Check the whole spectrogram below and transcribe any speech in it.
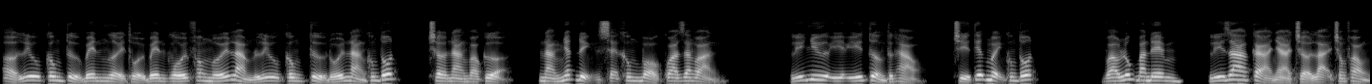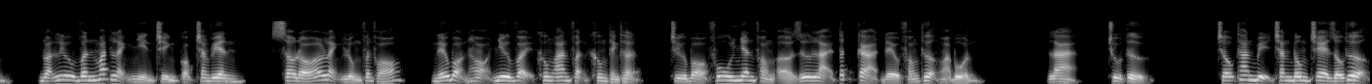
ở Lưu công tử bên người thổi bên gối phong mới làm Lưu công tử đối nàng không tốt, chờ nàng vào cửa, nàng nhất định sẽ không bỏ qua Giang Hoảng. Lý Như ý ý tưởng thực hảo, chỉ tiếc mệnh không tốt. Vào lúc ban đêm, Lý ra cả nhà trở lại trong phòng, đoạn Lưu Vân mắt lạnh nhìn chỉnh cọc trang viên, sau đó lạnh lùng phân phó, nếu bọn họ như vậy không an phận không thành thật, trừ bỏ phu nhân phòng ở dư lại tất cả đều phóng thượng hòa buồn. Là, chủ tử. Chậu than bị chăn bông che giấu thượng,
